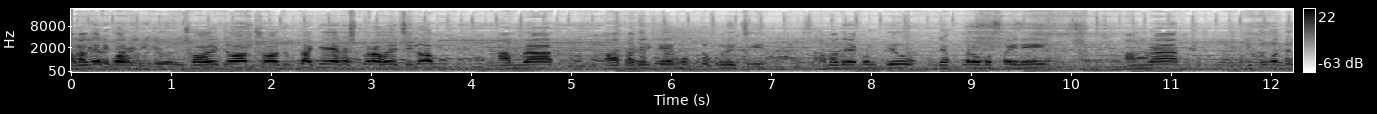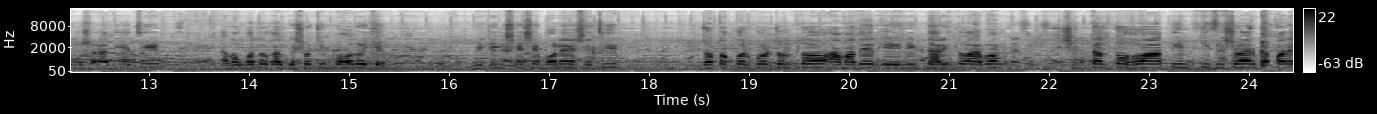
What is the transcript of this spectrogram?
আমাদের ছয় জন সহযোদ্ধাকে অ্যারেস্ট করা হয়েছিল। আমরা তাদেরকে মুক্ত করেছি। আমাদের এখন কেউ গ্রেপ্তার অবস্থায় নেই। আমরা ইতিমধ্যে ঘোষণা দিয়েছি এবং গতকালকে সচিব মহোদয়কে মিটিং শেষে বলে এসেছি যতক্ষণ পর্যন্ত আমাদের এই নির্ধারিত এবং সিদ্ধান্ত হওয়া তিনটি বিষয়ের ব্যাপারে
